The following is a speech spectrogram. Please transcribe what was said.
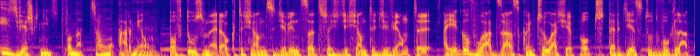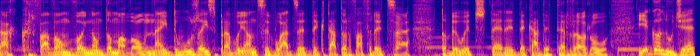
i zwierzchnictwo nad całą armią. Powtórzmy rok 1969, a jego władza skończyła się po 42 latach krwawą wojną domową, najdłużej sprawujący władzę dyktator w Afryce. To były cztery dekady terroru. Jego ludzie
